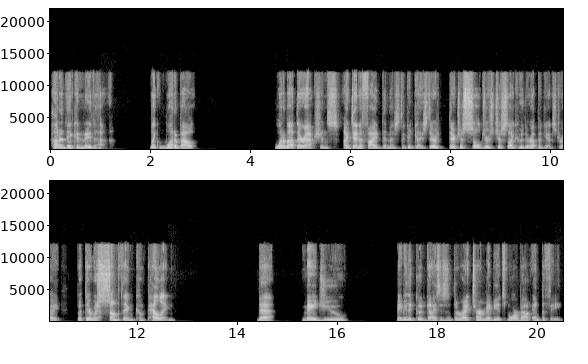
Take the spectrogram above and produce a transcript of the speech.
How did they convey that? Like, what about what about their actions identified them as the good guys? They're they're just soldiers, just like who they're up against, right? But there was Yeah. something compelling that made you maybe the good guys isn't the right term. Maybe it's more about empathy.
